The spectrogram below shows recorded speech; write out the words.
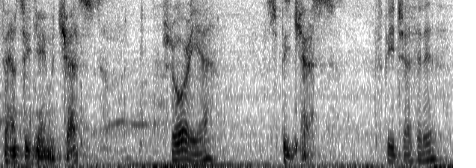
Fancy game of chess? Sure, yeah. Speed chess. Speed chess it is.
